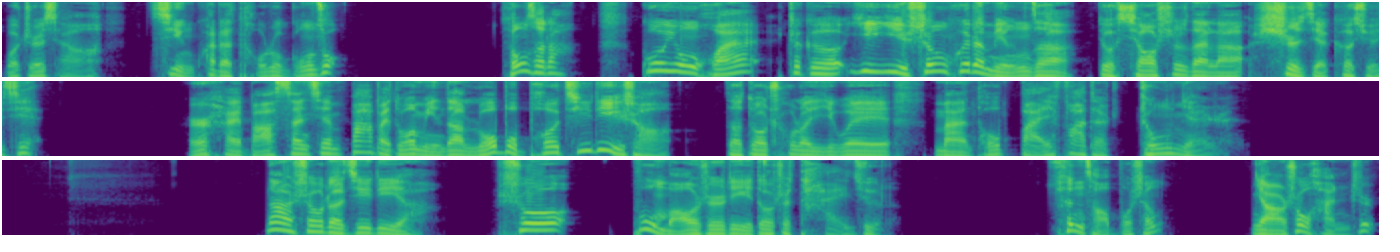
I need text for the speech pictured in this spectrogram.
我只想尽快的投入工作。”从此呢，郭永怀这个熠熠生辉的名字就消失在了世界科学界。而海拔三千八百多米的罗布泊基地上，则多出了一位满头白发的中年人。那时候的基地啊，说。不毛之地都是台剧了，寸草不生，鸟兽罕至，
